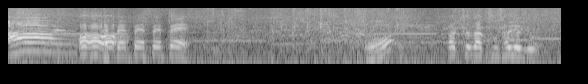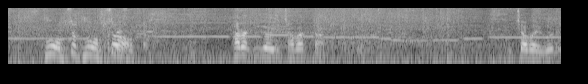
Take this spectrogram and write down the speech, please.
아, 어어어 빼빼 빼 빼. 어? 나궁 살려줘 궁 없어 궁 없어. 잡아 이거 잡았다 못 잡아 이거를?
